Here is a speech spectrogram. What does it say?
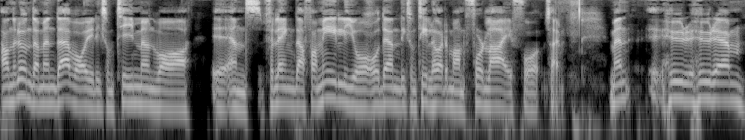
annorlunda, men där var ju liksom teamen var eh, ens förlängda familj och, och den liksom tillhörde man for life. Och så här. Men eh, hur, hur, ehm,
